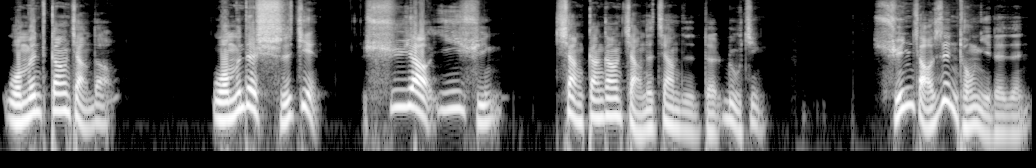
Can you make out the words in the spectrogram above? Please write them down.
我们刚讲到，我们的实践需要依循像刚刚讲的这样子的路径，寻找认同你的人，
